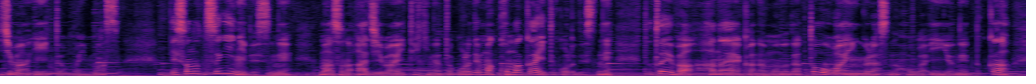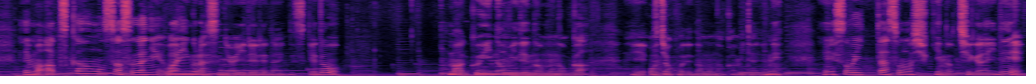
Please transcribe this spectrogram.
一番いいと思います。でその次にですねまあその味わい的なところでまあ細かいところですね例えば華やかなものだとワイングラスの方がいいよねとかえまあ熱燗をさすがにワイングラスには入れれないんですけどまあぐい飲みで飲むのかえー、おちょこで飲むのかみたいなね、えー、そういったその手記の違いで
